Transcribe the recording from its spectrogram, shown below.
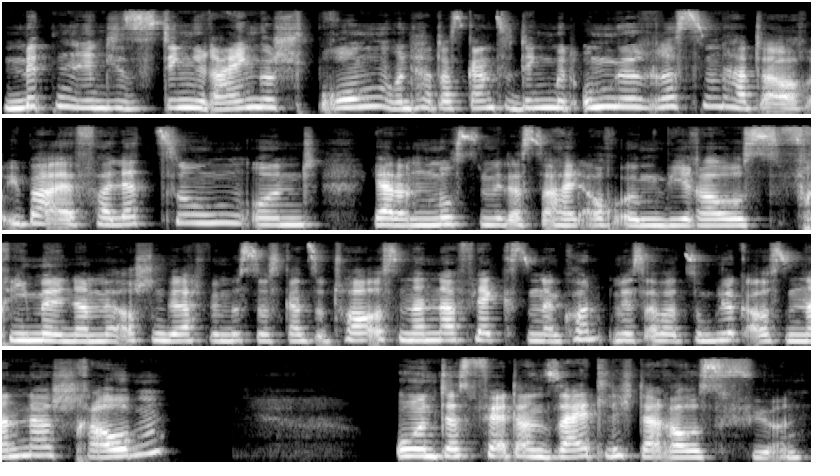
mitten in dieses Ding reingesprungen und hat das ganze Ding mit umgerissen, hatte auch überall Verletzungen und ja, dann mussten wir das da halt auch irgendwie rausfriemeln. Dann haben wir auch schon gedacht, wir müssen das ganze Tor auseinanderflexen. Dann konnten wir es aber zum Glück auseinanderschrauben und das Pferd dann seitlich da rausführen.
